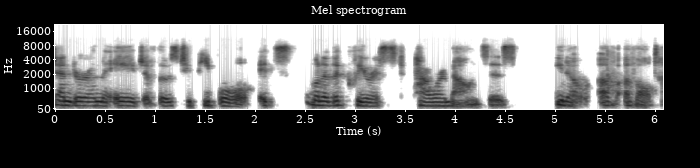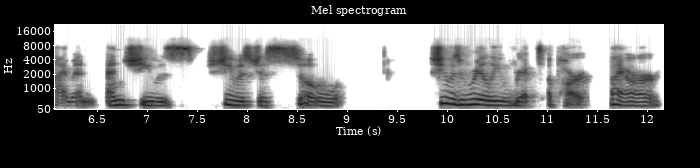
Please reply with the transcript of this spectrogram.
gender and the age of those two people it's one of the clearest power imbalances you know of, of all time and and she was she was just so she was really ripped apart by our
